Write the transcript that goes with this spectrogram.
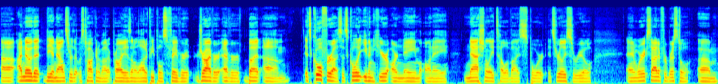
uh, I know that the announcer that was talking about it probably isn't a lot of people's favorite driver ever, but um, it's cool for us. It's cool to even hear our name on a nationally televised sport. It's really surreal, and we're excited for Bristol. Um,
